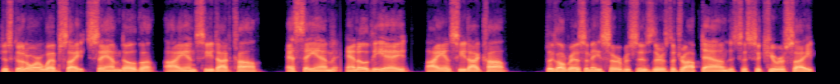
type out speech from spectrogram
Just go to our website, samnovainc.com, S A M N O V A I N C.com. Click on resume services. There's the drop down. It's a secure site.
